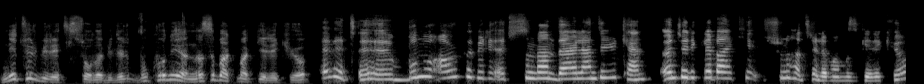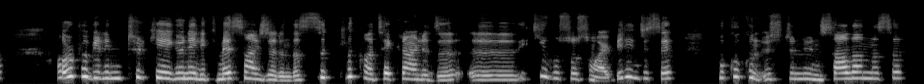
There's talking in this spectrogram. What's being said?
ne tür bir etkisi olabilir? Bu konuya nasıl bakmak gerekiyor? Evet, e, bunu Avrupa Birliği açısından değerlendirirken öncelikle belki şunu hatırlamamız gerekiyor. Avrupa Birliği'nin Türkiye'ye yönelik mesajlarında sıklıkla tekrarladığı e, iki husus var. Birincisi hukukun üstünlüğünün sağlanması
